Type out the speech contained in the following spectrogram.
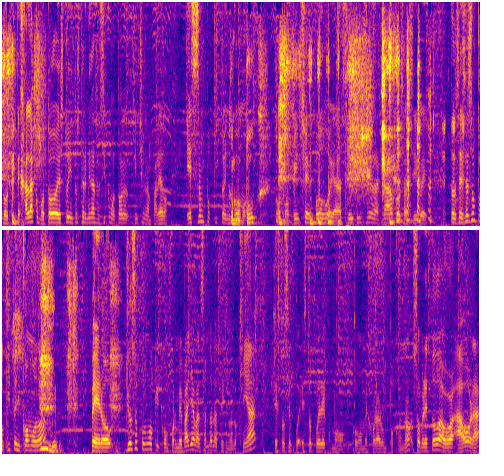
Porque, te jala como todo esto y entonces terminas así como todo el pinche lampareado. Es un poquito incómodo. Como Pug. Como pinche Pug, güey. Así, pinches acá, ojos así, güey. Entonces es un poquito incómodo. Pero yo supongo que conforme vaya avanzando la tecnología, esto, se puede, esto puede como, como mejorar un poco, ¿no? Sobre todo ahora, ahora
